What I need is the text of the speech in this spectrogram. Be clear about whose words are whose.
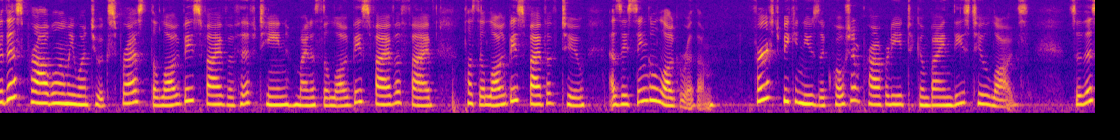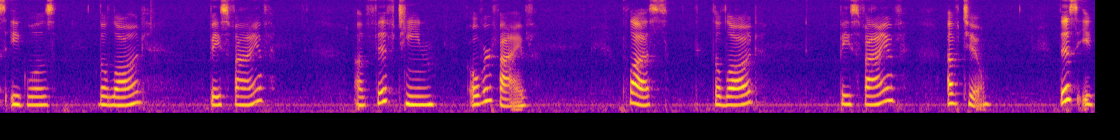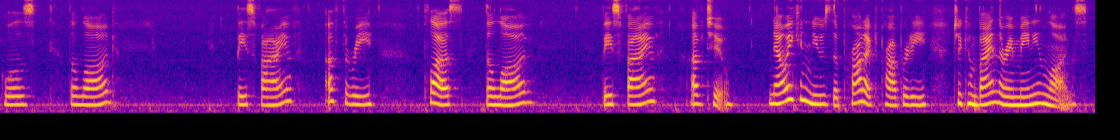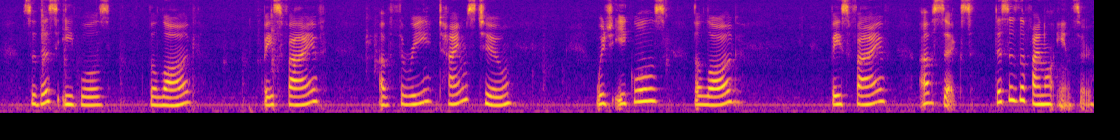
Speaker 1: For this problem, we want to express the log base 5 of 15 minus the log base 5 of 5 plus the log base 5 of 2 as a single logarithm. First, we can use the quotient property to combine these two logs. So this equals the log base 5 of 15 over 5 plus the log base 5 of 2. This equals the log base 5 of 3 plus the log base 5 of 2. Now we can use the product property to combine the remaining logs. So this equals the log base 5 of 3 times 2, which equals the log base 5 of 6. This is the final answer.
